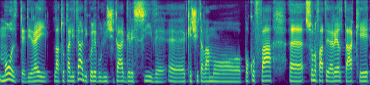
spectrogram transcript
molte, direi la totalità di quelle pubblicità aggressive eh, che citavamo poco fa eh, sono fatte da realtà che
